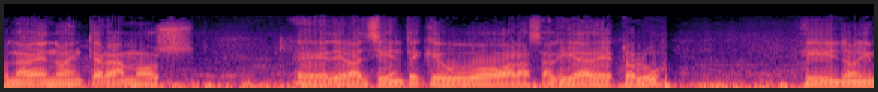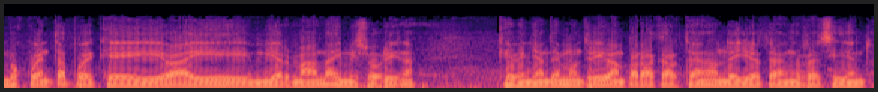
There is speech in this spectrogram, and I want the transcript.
Una vez nos enteramos eh, del accidente que hubo a la salida de Tolú y nos dimos cuenta pues que iba ahí mi hermana y mi sobrina que venían de Montería iban para Cartagena donde ellos están residiendo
